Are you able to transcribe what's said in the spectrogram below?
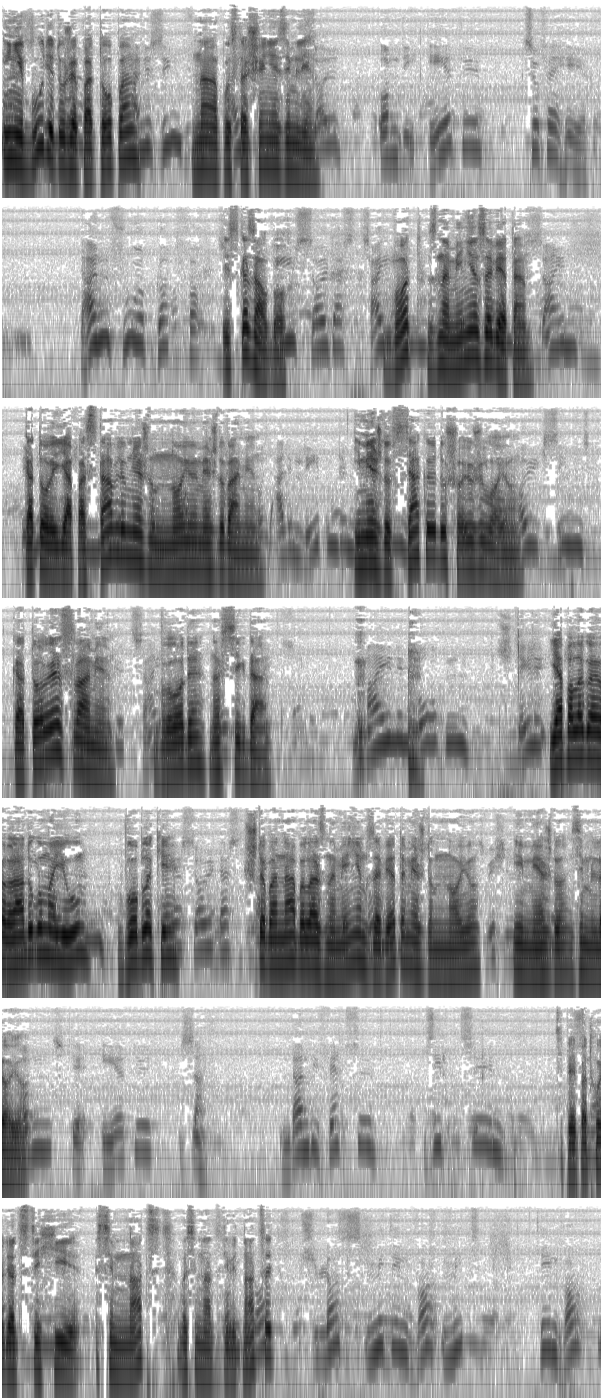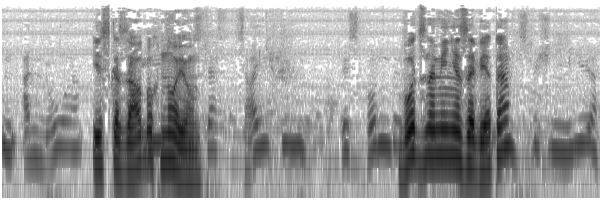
и не будет уже потопа на опустошение земли. И сказал Бог, «Вот знамение завета, который я поставлю между мною и между вами, и между всякою душою живою, которая с вами в роды навсегда. Я полагаю радугу мою в облаке, чтобы она была знамением завета между мною и между землею. und der Erde sein. Und dann die Verse 17 Теперь подходят стихи 17, 18, 19. «И сказал Бог Ною, вот знамение завета,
